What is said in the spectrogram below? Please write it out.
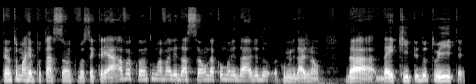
tanto uma reputação que você criava, quanto uma validação da comunidade do. Comunidade não. Da, da equipe do Twitter.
